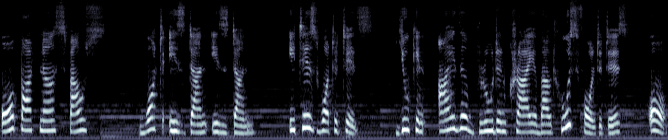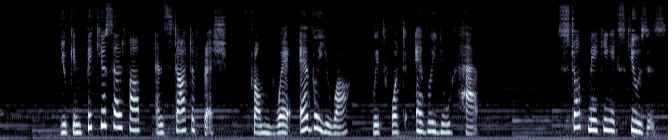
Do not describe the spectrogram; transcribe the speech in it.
or partner, spouse, what is done is done. It is what it is. You can either brood and cry about whose fault it is, or you can pick yourself up and start afresh from wherever you are with whatever you have. Stop making excuses.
